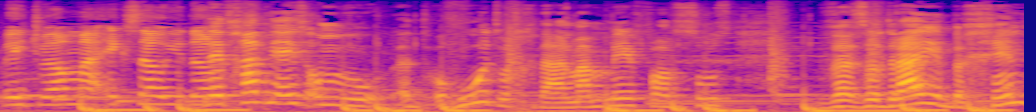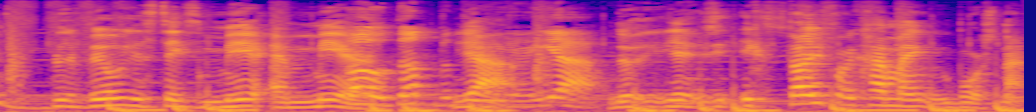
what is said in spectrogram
weet je wel, maar ik zou je dan... Nee, het gaat niet eens om hoe het, hoe het wordt gedaan, maar meer van soms, zodra je begint, wil je steeds meer en meer. Oh, dat bedoel Ja. je, ja. De, je, ik stel je voor, ik ga mijn borst. Nou,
